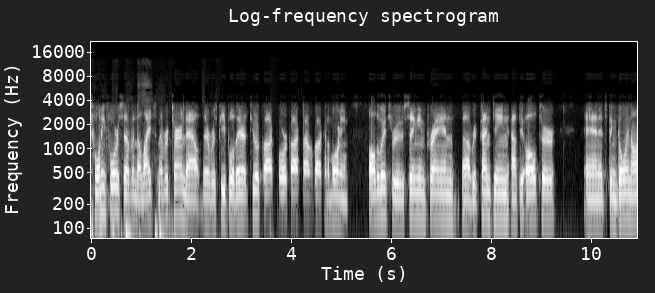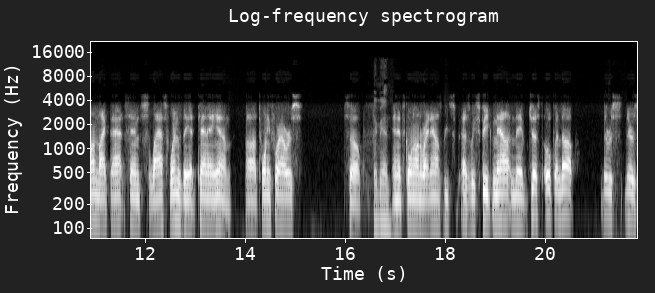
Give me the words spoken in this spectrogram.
24/7. The lights never turned out. There was people there at two o'clock, four o'clock, five o'clock in the morning, all the way through, singing, praying, uh, repenting at the altar, and it's been going on like that since last Wednesday at 10 a.m. Uh, 24 hours. So, Amen. and it's going on right now as we as we speak now, and they've just opened up. There's there's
